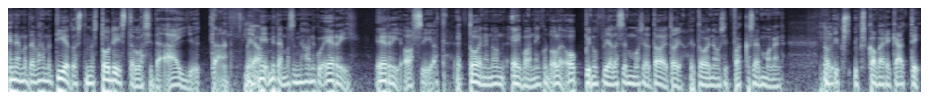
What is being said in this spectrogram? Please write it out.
enemmän tai vähemmän tietoisesti myös todistella sitä äijyyttään. M- miten mä sanon ihan niin eri, eri asiat. Että toinen on, ei vaan niin kuin ole oppinut vielä semmoisia taitoja ja toinen on sitten vaikka semmoinen, no hmm. yksi, yksi kaveri käytti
